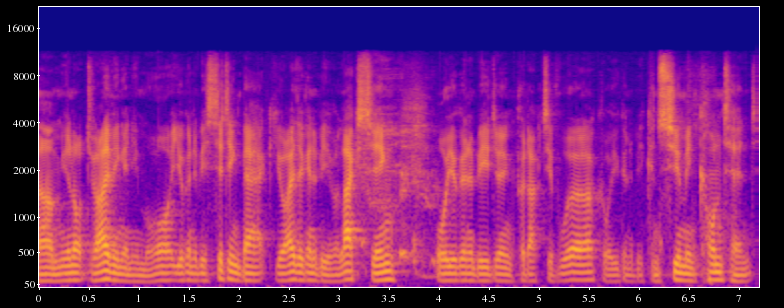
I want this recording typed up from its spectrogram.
Um, you're not driving anymore. You're going to be sitting back. You're either going to be relaxing, or you're going to be doing productive work, or you're going to be consuming content.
